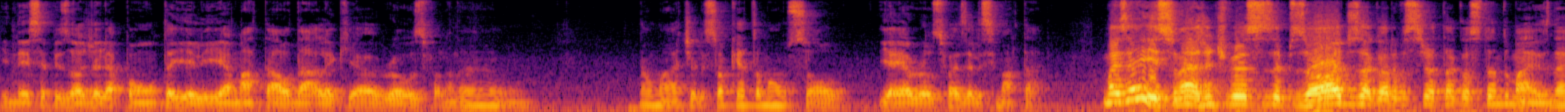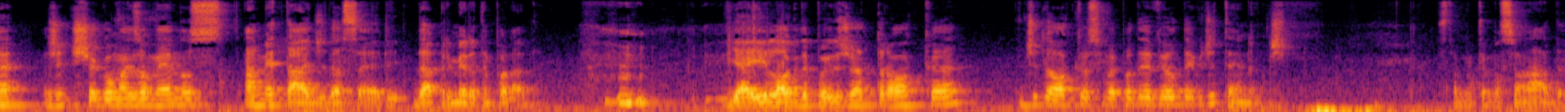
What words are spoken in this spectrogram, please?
E nesse episódio ele aponta e ele ia matar o Dalek e a Rose fala: Não, não mate, ele só quer tomar um sol. E aí a Rose faz ele se matar. Mas é isso, né? A gente viu esses episódios, agora você já está gostando mais, né? A gente chegou mais ou menos à metade da série, da primeira temporada. e aí logo depois já troca de Doctor, você vai poder ver o David Tennant. Você está muito emocionada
